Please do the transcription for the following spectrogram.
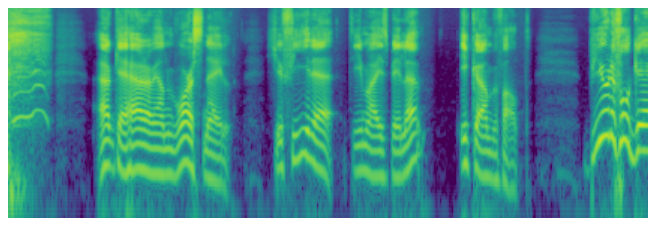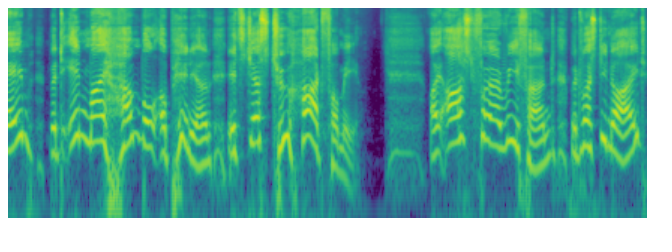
ok, her har vi en Warsnail. 24 timer i spillet. Ikke anbefalt. Beautiful game, but in my humble opinion, it's just too hard for me. I asked for a refund but was denied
